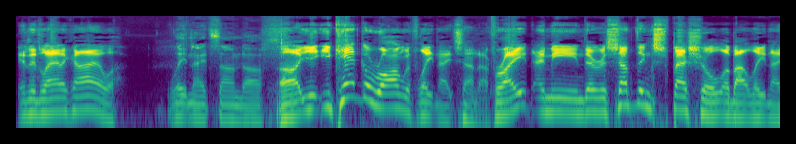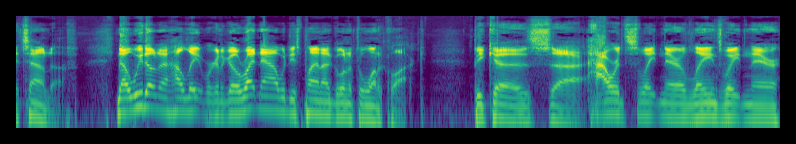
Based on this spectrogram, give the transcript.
in Atlantic, Iowa. Late night sound off. Uh, you, you can't go wrong with late night sound off, right? I mean, there is something special about late night sound off. Now, we don't know how late we're going to go. Right now, we just plan on going up to 1 o'clock because uh, Howard's waiting there, Lane's waiting there.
